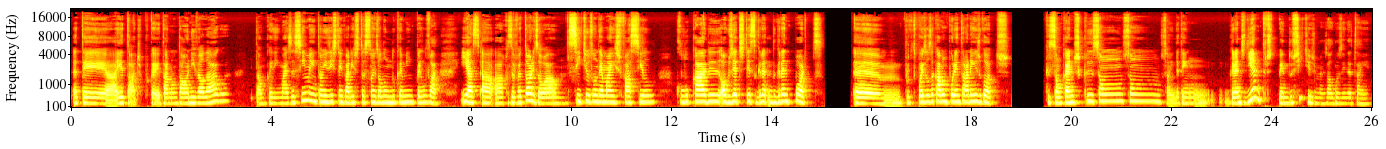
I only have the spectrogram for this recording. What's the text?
até à Etar, porque a Etar não está ao nível da água, está um bocadinho mais acima, então existem várias estações ao longo do caminho para elevar. E há, há, há reservatórios ou há sítios onde é mais fácil colocar eh, objetos desse de grande porte. Hum, porque depois eles acabam por entrar em esgotos. Que são canos que são, são, são ainda têm grandes diâmetros, depende dos sítios, mas alguns ainda têm.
